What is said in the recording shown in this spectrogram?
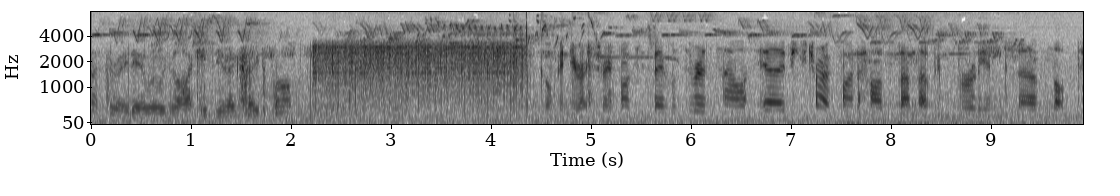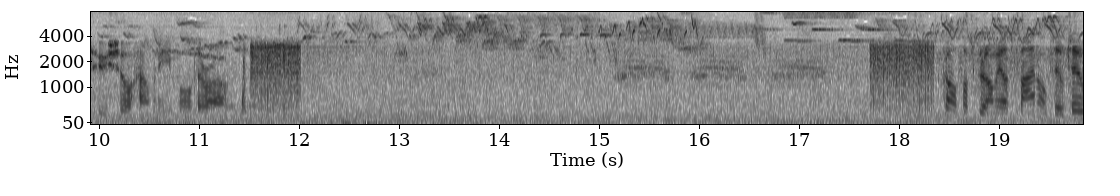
Leicester radio, where we'd like it? Your X-ray depart? Golf India X-ray, is available to the tower. Yeah, if you could try and find a hard stand, that'd be brilliant. Um, not too sure how many more there are. Golf Oscar Romeo's final 22.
